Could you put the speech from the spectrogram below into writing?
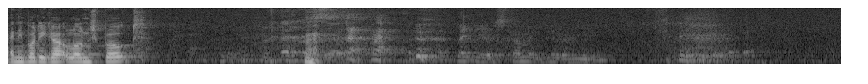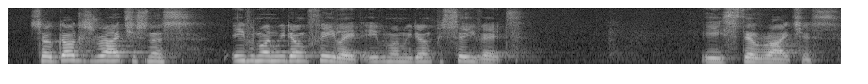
Anybody got lunch booked? so God's righteousness, even when we don't feel it, even when we don't perceive it, he's still righteous.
